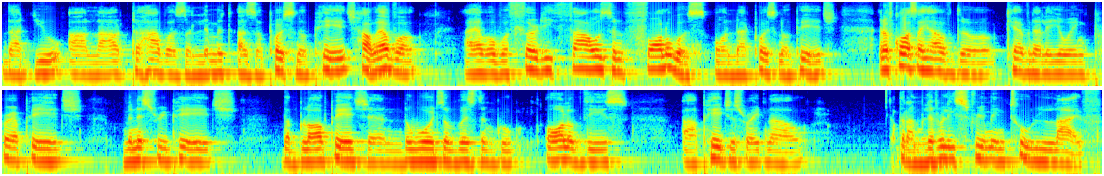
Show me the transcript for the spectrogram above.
that you are allowed to have as a limit as a personal page. However, I have over 30,000 followers on that personal page and of course, I have the Kevin L. Ewing prayer page, ministry page, the blog page, and the Words of Wisdom group. All of these uh, pages right now that I'm literally streaming to live.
